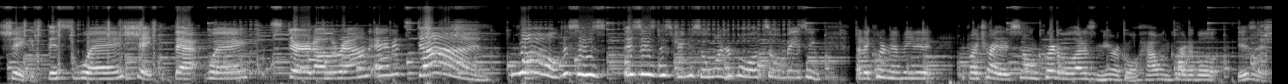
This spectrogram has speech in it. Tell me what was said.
Shake it this way, shake it that way, stir it all around, and it's done! Wow, this is, this is, this drink is so wonderful, it's so amazing that I couldn't have made it if I tried. It's so incredible, that is a miracle. How incredible is it?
